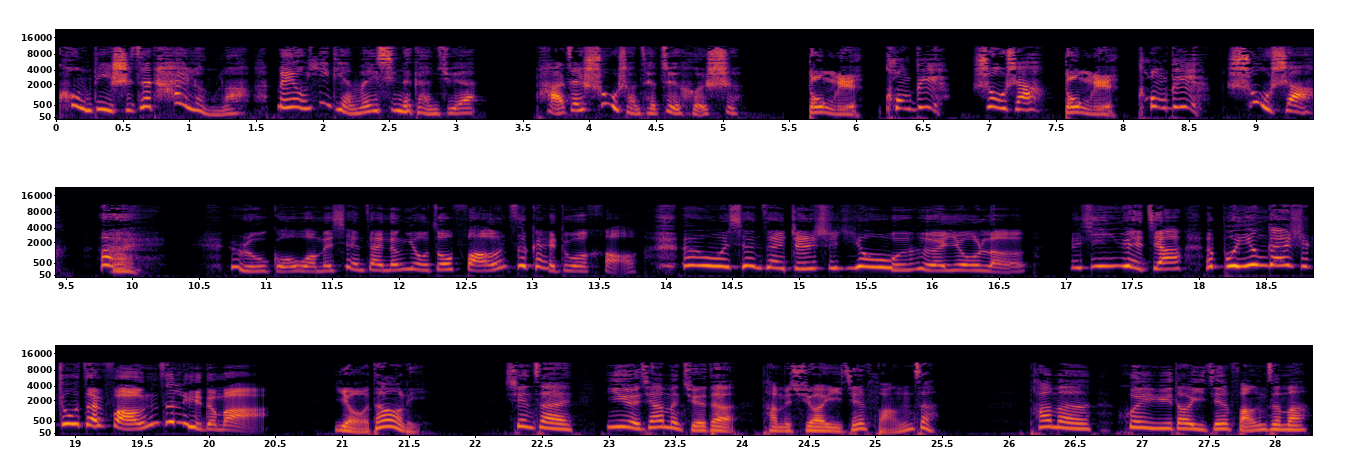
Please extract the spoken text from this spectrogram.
空地实在太冷了，没有一点温馨的感觉，爬在树上才最合适。洞里，空地，树上，洞里，空地，树上。唉。如果我们现在能有座房子该多好！我现在真是又饿又冷。音乐家不应该是住在房子里的吗？有道理。现在音乐家们觉得他们需要一间房子，他们会遇到一间房子吗？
